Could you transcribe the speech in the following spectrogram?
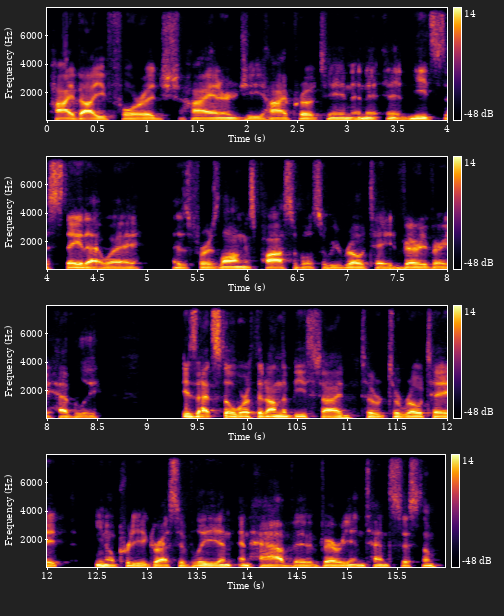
high value forage, high energy, high protein, and it, and it needs to stay that way as for as long as possible. So we rotate very very heavily. Is that still worth it on the beef side to to rotate you know pretty aggressively and, and have a very intense system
